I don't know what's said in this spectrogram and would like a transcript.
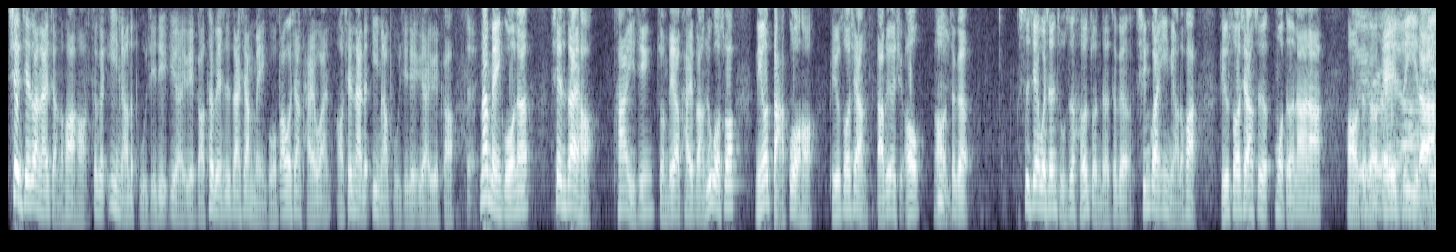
现阶段来讲的话，哈，这个疫苗的普及率越来越高，特别是在像美国，包括像台湾哦，现在的疫苗普及率越来越高。对那美国呢，现在哈，它已经准备要开放。如果说你有打过哈，比如说像 WHO 哦嗯，这个世界卫生组织核准的这个新冠疫苗的话。比如说像是莫德纳啦，哦，这个 A Z 啦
